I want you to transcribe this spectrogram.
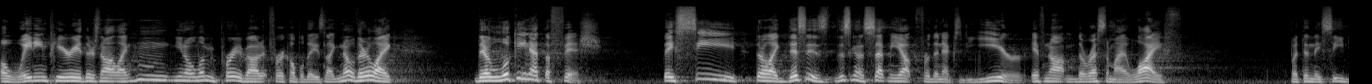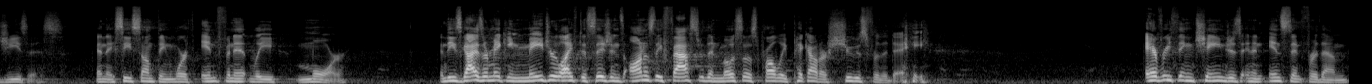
a waiting period. There's not like, hmm, you know, let me pray about it for a couple days. Like, no, they're like, they're looking at the fish. They see, they're like, this is, this is going to set me up for the next year, if not the rest of my life. But then they see Jesus, and they see something worth infinitely more. And these guys are making major life decisions, honestly, faster than most of us probably pick out our shoes for the day. everything changes in an instant for them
